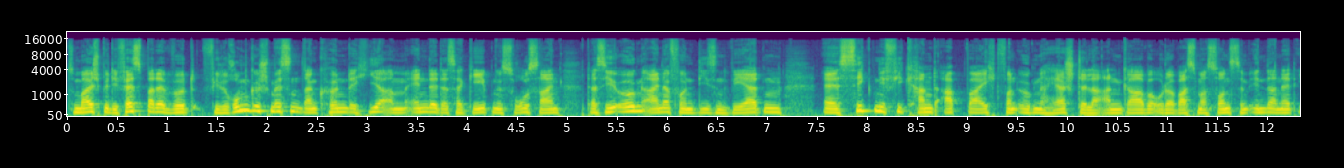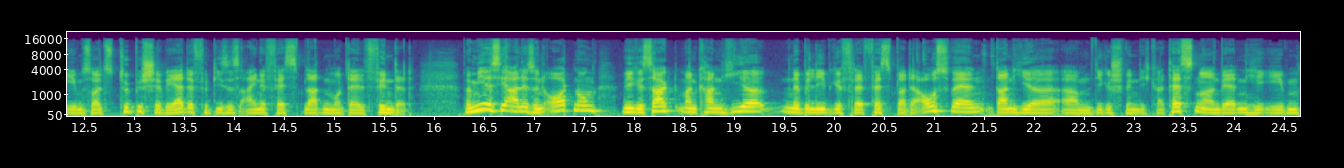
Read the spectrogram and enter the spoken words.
zum Beispiel die Festplatte wird viel rumgeschmissen, dann könnte hier am Ende das Ergebnis so sein, dass hier irgendeiner von diesen Werten äh, signifikant abweicht von irgendeiner Herstellerangabe oder was man sonst im Internet eben so als typische Werte für dieses eine Festplattenmodell findet. Bei mir ist hier alles in Ordnung. Wie gesagt, man kann hier eine beliebige Festplatte auswählen, dann hier ähm, die Geschwindigkeit testen und dann werden hier eben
